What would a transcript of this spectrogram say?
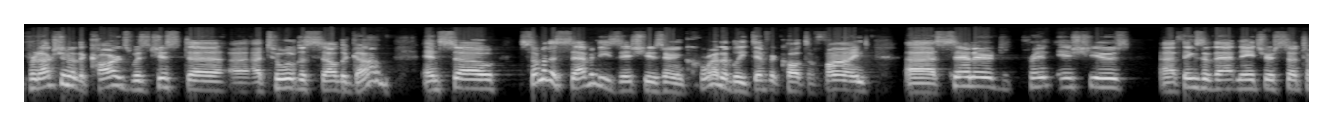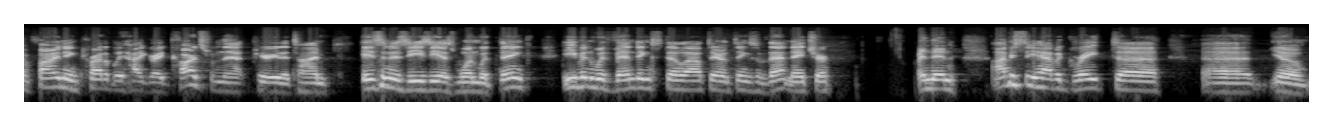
production of the cards was just uh, a a tool to sell the gum, and so some of the '70s issues are incredibly difficult to find. Uh, centered print issues, uh, things of that nature. So to find incredibly high grade cards from that period of time isn't as easy as one would think even with vending still out there and things of that nature. And then obviously you have a great, uh, uh, you know,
